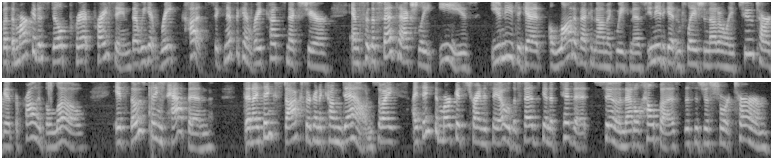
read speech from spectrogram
But the market is still pr- pricing that we get rate cuts, significant rate cuts next year. And for the Fed to actually ease, you need to get a lot of economic weakness. You need to get inflation not only to target, but probably below. If those things happen, then I think stocks are going to come down. So I, I think the market's trying to say, oh, the Fed's going to pivot soon. That'll help us. This is just short term.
